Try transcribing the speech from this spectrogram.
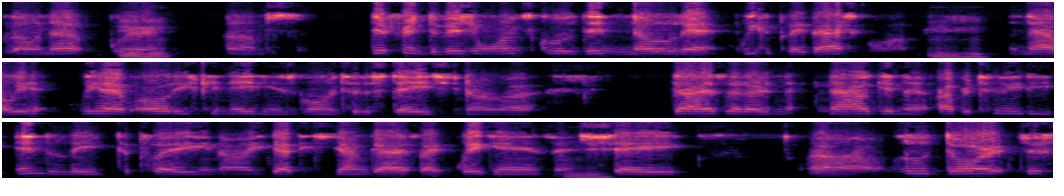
blown up where mm-hmm. um, different Division One schools didn't know that we could play basketball, mm-hmm. and now we we have all these Canadians going to the stage. You know, uh, guys that are now getting an opportunity in the league to play. You know, you got these young guys like Wiggins and mm-hmm. Uh, Lu Dort just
